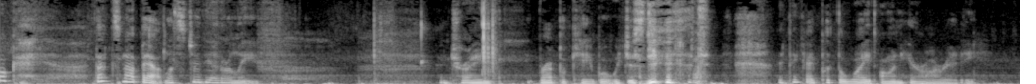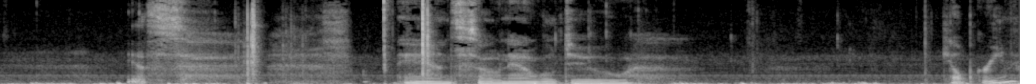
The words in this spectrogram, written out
Okay, that's not bad. Let's do the other leaf and try and replicate what we just did. I think I put the white on here already. Yes. And so now we'll do kelp green.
